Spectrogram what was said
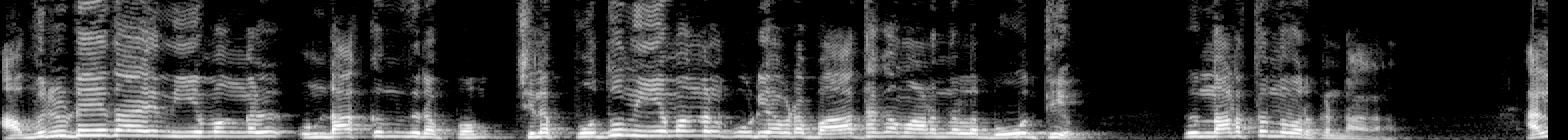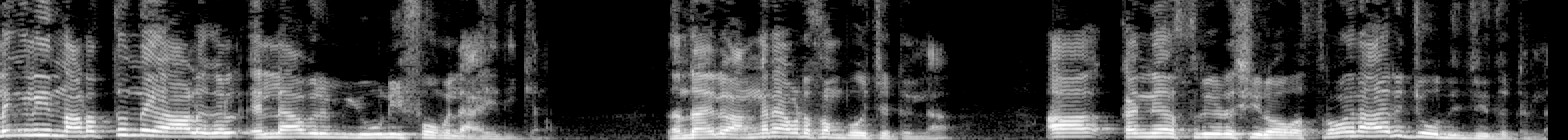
അവരുടേതായ നിയമങ്ങൾ ഉണ്ടാക്കുന്നതിനൊപ്പം ചില പൊതു നിയമങ്ങൾ കൂടി അവിടെ ബാധകമാണെന്നുള്ള ബോധ്യം ഇത് നടത്തുന്നവർക്കുണ്ടാകണം. അല്ലെങ്കിൽ ഈ നടത്തുന്ന ആളുകൾ എല്ലാവരും യൂണിഫോമിലായിരിക്കണം എന്തായാലും അങ്ങനെ അവിടെ സംഭവിച്ചിട്ടില്ല. ആ കന്യാസ്ത്രീയുടെ ശിരോവസ്ത്രം ആരും ചോദ്യം ചെയ്തിട്ടില്ല.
